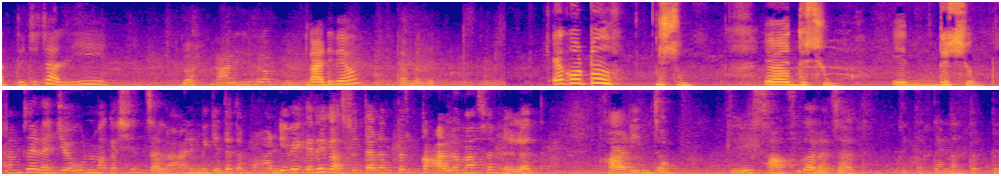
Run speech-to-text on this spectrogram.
आत्तूची चालली. गाडी देव. त्यामध्ये ए गोटू. दिशू ए दिशू ए दिशू आमचं ना जेवण मग अशीच झाला आणि मी घेते आता भांडी वगैरे घासून त्यानंतर काळं मासा नेलं खाडींचं. ते साफ करायचं आहे. ते करते नंतर ते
